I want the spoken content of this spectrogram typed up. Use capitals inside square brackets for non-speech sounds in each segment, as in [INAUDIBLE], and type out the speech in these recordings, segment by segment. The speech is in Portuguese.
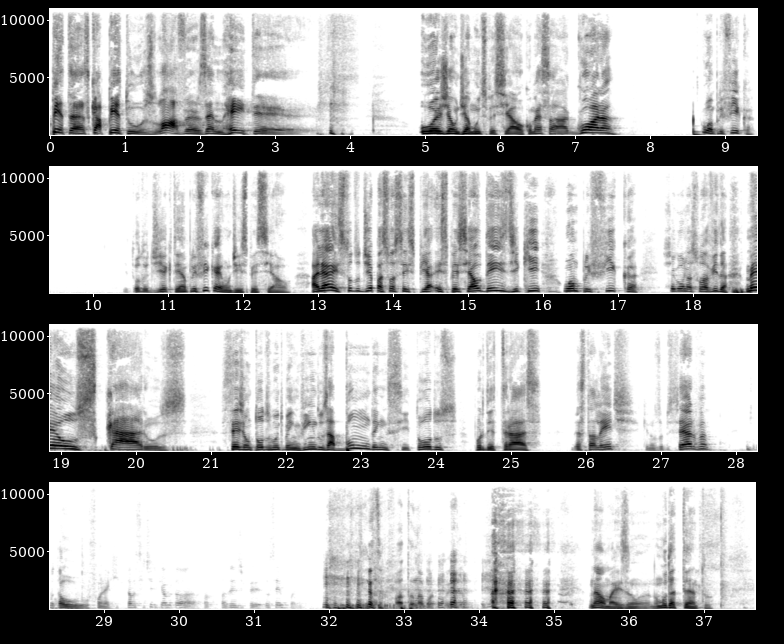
Capetas, capetos, lovers and haters. [LAUGHS] Hoje é um dia muito especial. Começa agora o Amplifica. E todo dia que tem Amplifica é um dia especial. Aliás, todo dia passou a ser especial desde que o Amplifica chegou na sua vida. Meus caros, sejam todos muito bem-vindos. Abundem-se todos por detrás desta lente que nos observa. Deixa eu botar o fone aqui. Estava sentindo que algo estava fazendo diferente. Estou sem [LAUGHS] Está faltando alguma coisa. [LAUGHS] não, mas não, não, muda tanto.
